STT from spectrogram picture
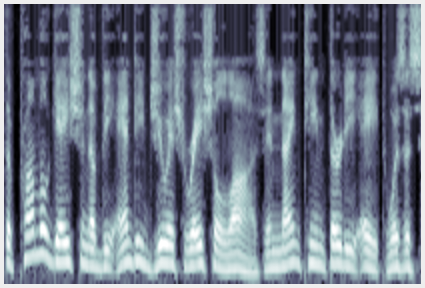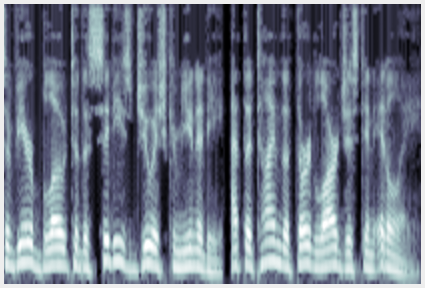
The promulgation of the anti-Jewish racial laws in 1938 was a severe blow to the city's Jewish community, at the time the third largest in Italy.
